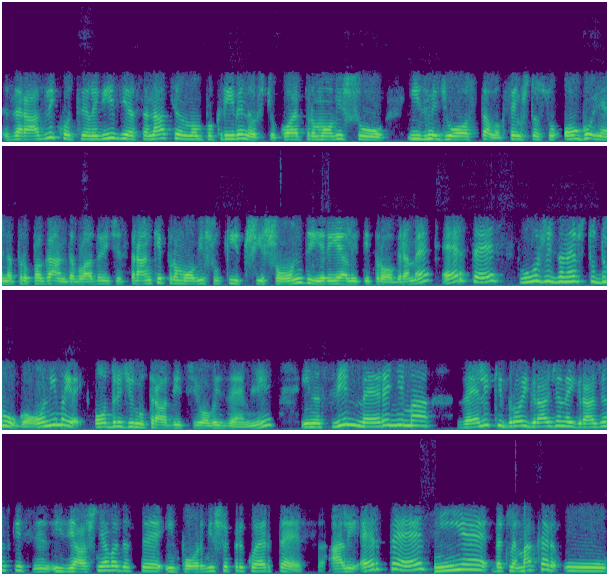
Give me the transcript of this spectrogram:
za razliku od televizija sa nacionalnom pokrivenošću koje promovišu između ostalog, sem što su ogoljena propaganda vladajuće stranke, promovišu kič i šund i reality programe, RTS služi za nešto drugo. On ima određenu tradiciju u ovoj zemlji i na svim merenjima veliki broj građana i građanski izjašnjava da se informiše preko RTS-a. Ali RTS nije, dakle, makar u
